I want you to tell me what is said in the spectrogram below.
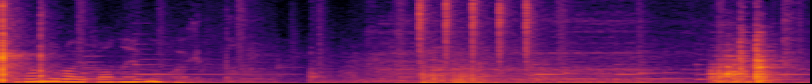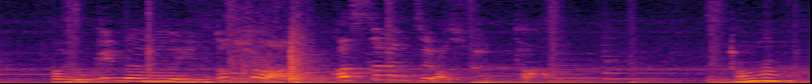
계란 후라이도 하나 해먹어야겠다. 아 여기는 인덕션 아니고 가스렌지라서 좋다. 아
